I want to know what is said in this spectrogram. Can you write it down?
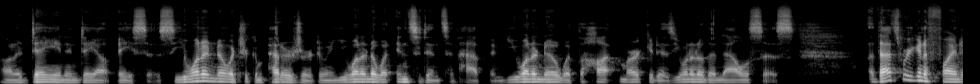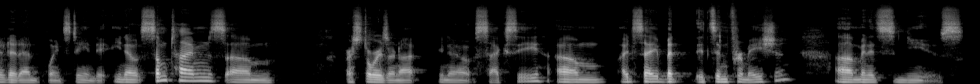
on a day in and day out basis, you want to know what your competitors are doing. You want to know what incidents have happened. You want to know what the hot market is. You want to know the analysis. That's where you're going to find it at endpoints day and day. You know, sometimes um, our stories are not you know sexy um, i'd say but it's information um, and it's news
